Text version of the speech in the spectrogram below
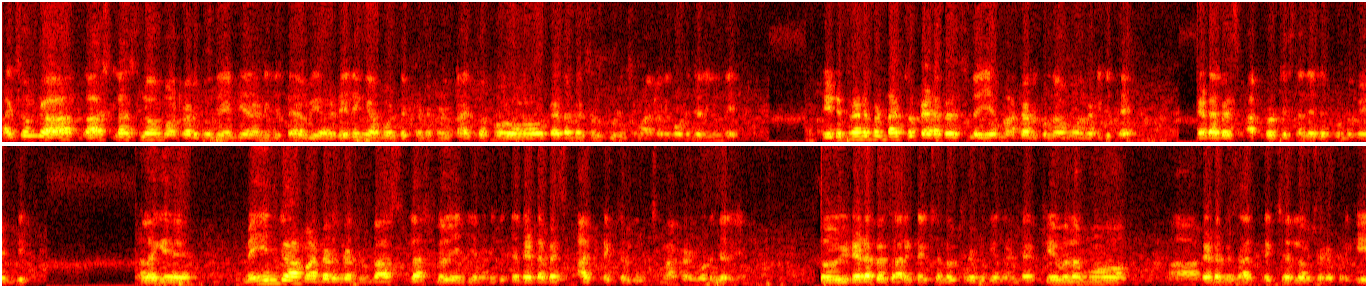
యాక్చువల్గా లాస్ట్ క్లాస్లో మాట్లాడుకుంది ఏంటి అని అడిగితే we are dealing about different different types of databases గురించి మాట్లాడుకోవడం జరిగింది. ఈ డిఫరెంట్ డిఫరెంట్ టైప్స్ ఆఫ్ డేటాబేస్లో ఏం మాట్లాడుకున్నాము అని అడిగితే డేటాబేస్ అప్రోచెస్ అనేది రెండు ఏంటి? అలాగే మెయిన్గా మాట్లాడుకున్నట్టు లాస్ట్ క్లాస్లో ఏంటి అని అడిగితే డేటాబేస్ ఆర్కిటెక్చర్ గురించి మాట్లాడుకోవడం జరిగింది. సో ఈ డేటాబేస్ ఆర్కిటెక్చర్లో వచ్చేటప్పటికి ఏంటంటే కేవలము డేటాబేస్ ఆర్కిటెక్చర్లో వచ్చేటప్పటికి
